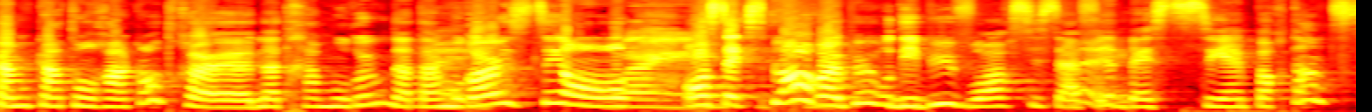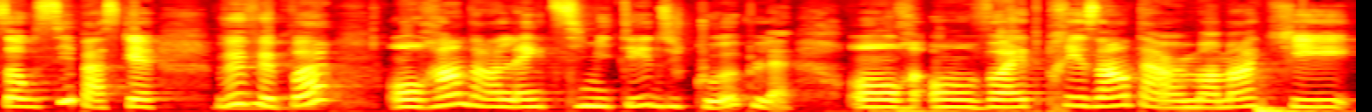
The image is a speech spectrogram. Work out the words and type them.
comme quand on rencontre euh, notre amoureux ou notre Ouais. amoureuse, tu sais, on, Ouais. on s'explore un peu au début, voir si ça fit. Ben, c'est important ça aussi parce que, veux, veux pas, on rentre dans l'intimité du couple, on, on va être présente à un moment qui est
